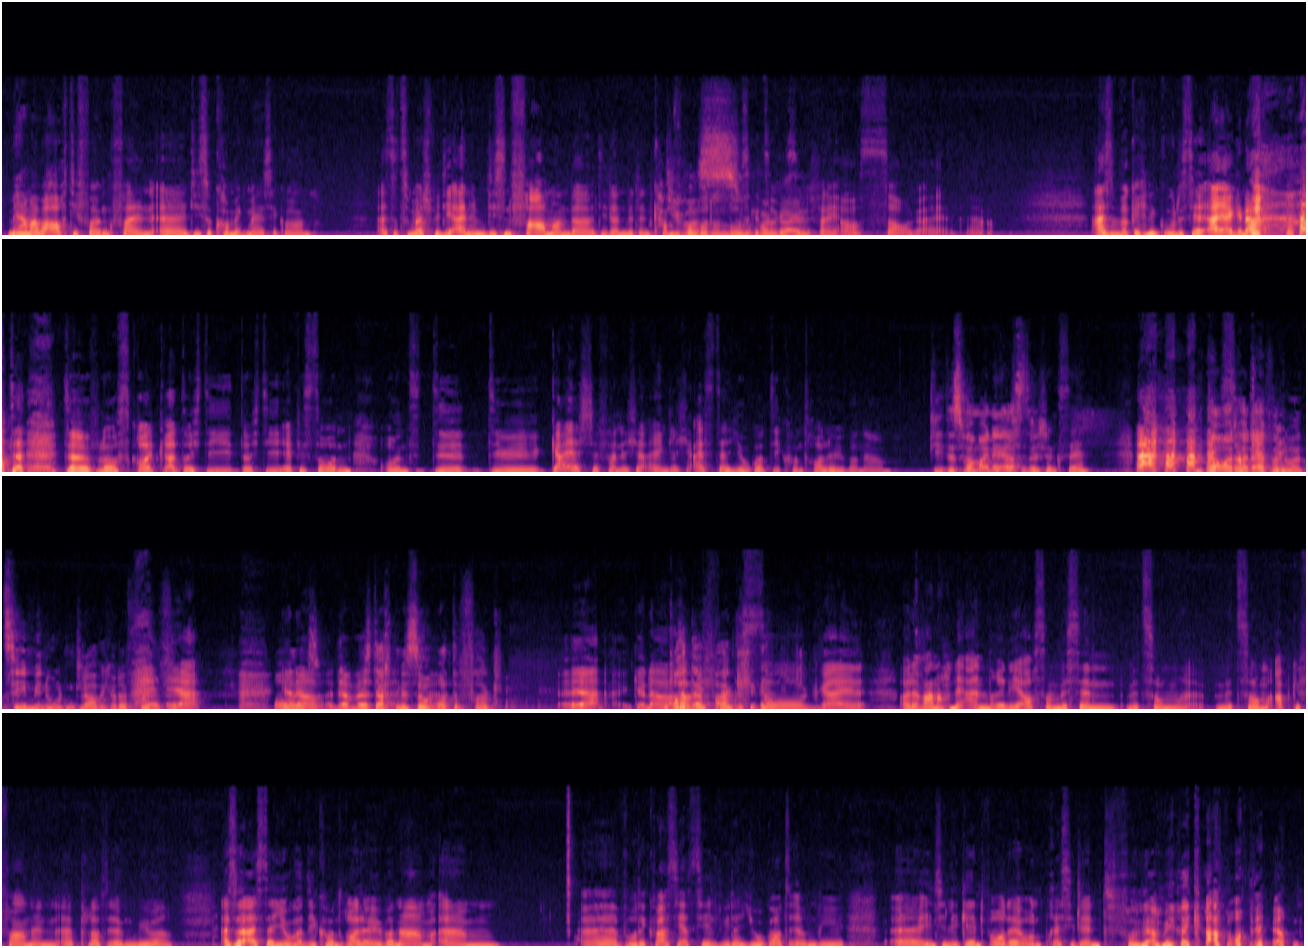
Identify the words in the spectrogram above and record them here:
Mir haben aber auch die Folgen gefallen, äh, die so comic-mäßig waren. Also zum ja. Beispiel die eine mit diesen Farmern da, die dann mit den Kampfrobotern losgezogen geil. sind, fand ich auch saugeil. Ja. Also wirklich eine gute Serie. Ah ja, genau. der, der Flo scrollt gerade durch die, durch die Episoden und die, die geilste fand ich ja eigentlich, als der Joghurt die Kontrolle übernahm. Die, das war meine erste. Hast du die schon gesehen? Die dauert halt einfach nur 10 Minuten, glaube ich, oder 5. Ja. Und genau. ich dachte mir so, what the fuck? Ja, genau. What aber ich finde es so geil. Aber da war noch eine andere, die auch so ein bisschen mit so einem, mit so einem abgefahrenen äh, Plot irgendwie war. Also als der Joghurt die Kontrolle übernahm, ähm, äh, wurde quasi erzählt, wie der Joghurt irgendwie äh, intelligent wurde und Präsident von Amerika wurde und,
